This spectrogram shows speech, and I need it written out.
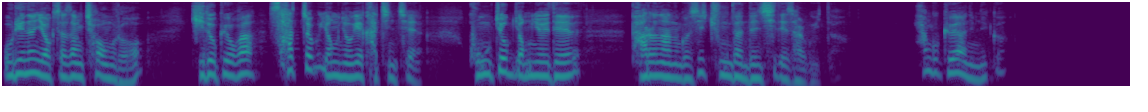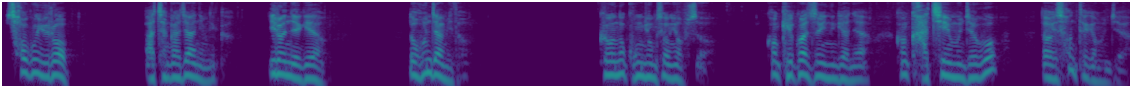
우리는 역사상 처음으로 기독교가 사적 영역에 갇힌 채 공적 영역에 대해 발언하는 것이 중단된 시대에 살고 있다. 한국 교회 아닙니까? 서구 유럽 마찬가지 아닙니까? 이런 얘기예요. 너 혼자 믿어. 그거는 공정성이 없어. 그건 객관성 있는 게 아니야. 그건 가치의 문제고 너의 선택의 문제야.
